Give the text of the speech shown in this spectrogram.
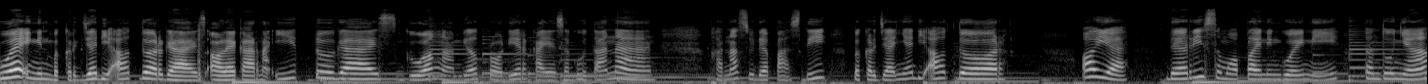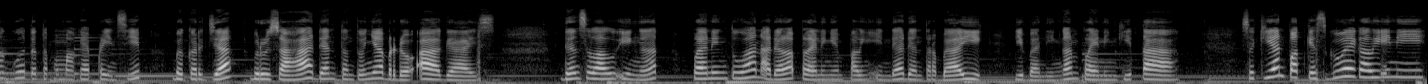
gue ingin bekerja di outdoor guys Oleh karena itu guys gue ngambil prodi rekayasa kehutanan Karena sudah pasti bekerjanya di outdoor Oh iya, dari semua planning gue ini, tentunya gue tetap memakai prinsip bekerja, berusaha, dan tentunya berdoa, guys. Dan selalu ingat, planning Tuhan adalah planning yang paling indah dan terbaik dibandingkan planning kita. Sekian podcast gue kali ini.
